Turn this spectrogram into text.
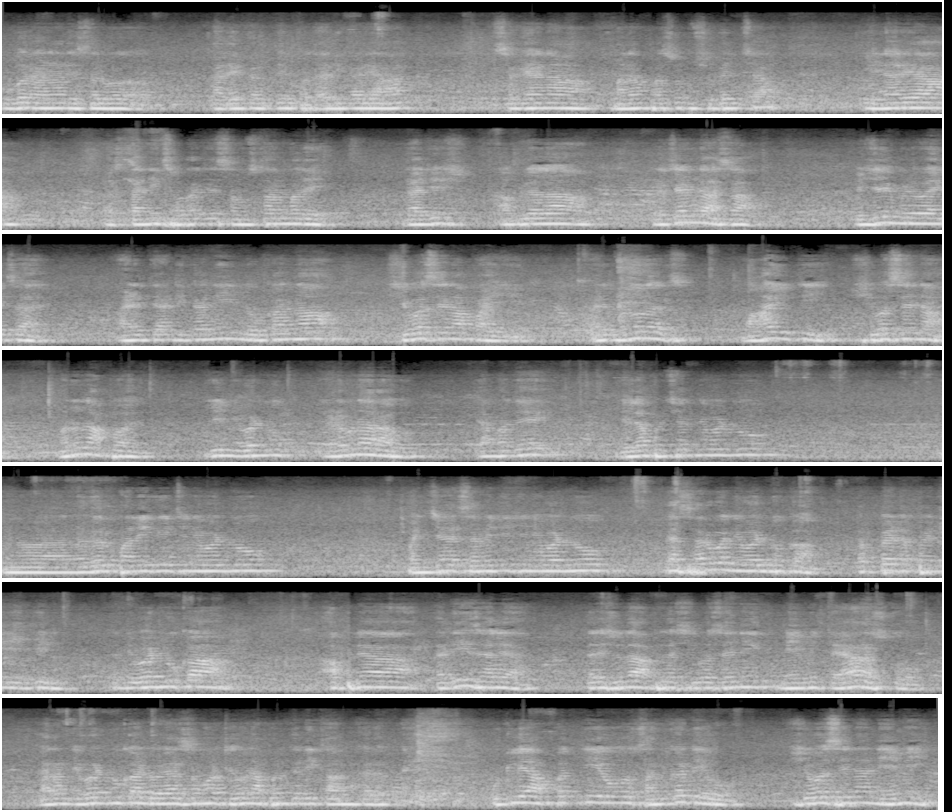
उभं राहणारे सर्व कार्यकर्ते पदाधिकारी आहात. सगळ्यांना मनापासून शुभेच्छा. येणाऱ्या स्थानिक स्वराज्य संस्थांमध्ये राजेश आपल्याला प्रचंड असा विजय मिळवायचा आहे आणि त्या ठिकाणी लोकांना शिवसेना पाहिजे. आणि म्हणूनच महायुती शिवसेना म्हणून आपण जी निवडणूक लढवणार आहोत त्यामध्ये जिल्हा परिषद निवडणूक नगरपालिकेची निवडणूक पंचायत समितीची निवडणूक या सर्व निवडणुका टप्प्याटप्प्याने येतील. तर निवडणुका आपल्या कधी झाल्या तरी सुद्धा आपला शिवसैनिक नेहमी तयार असतो. कारण निवडणुका डोळ्यासमोर ठेवून आपण कधी काम करत नाही. कुठली आपत्ती येवो संकट येवो शिवसेना नेहमी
